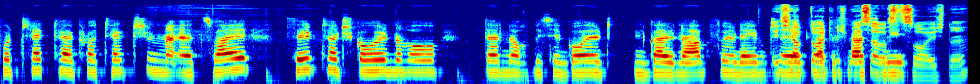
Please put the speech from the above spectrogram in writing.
Protectile Protection äh, 2, Silk Touch Golden Hoe, dann noch ein bisschen Gold, ein goldener Apfel, Name Tag, Ich habe deutlich besseres. Zeug, ne?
